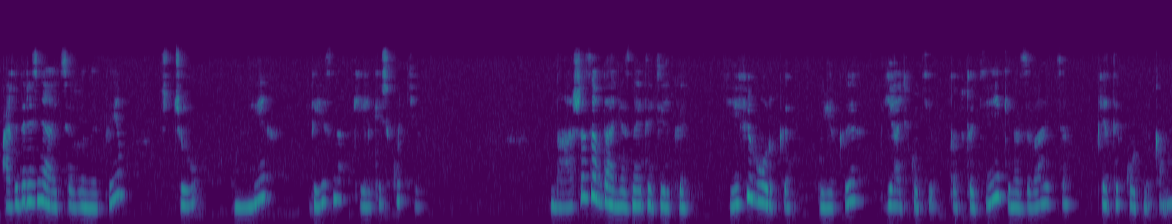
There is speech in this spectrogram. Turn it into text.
а відрізняються вони тим, що у них різна кількість кутів. Наше завдання знайти тільки ті фігурки, у яких 5 кутів, тобто ті, які називаються п'ятикутниками.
